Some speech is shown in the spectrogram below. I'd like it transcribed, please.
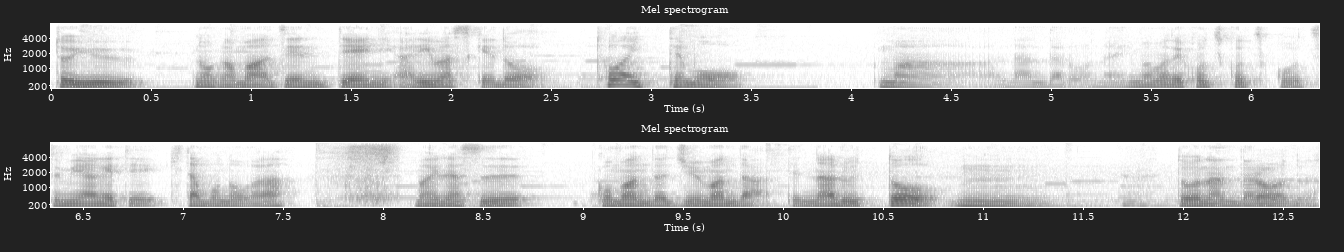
というのがまあ前提にありますけど、とは言っても、まあなんだろうな、今までコツコツこう積み上げてきたものが、マイナス5万だ、10万だってなると、うん、どうなんだろう、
